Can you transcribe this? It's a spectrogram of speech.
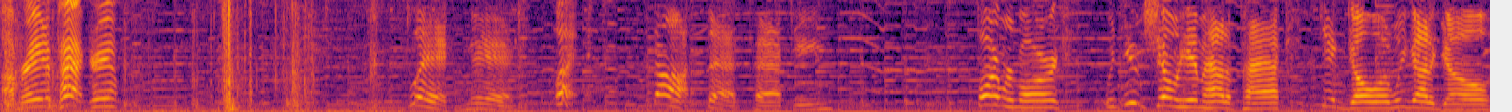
I'm ready to pack, Gramps. Slick Nick, What? not that packing. Farmer Mark, would you show him how to pack? Get going, we gotta go.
